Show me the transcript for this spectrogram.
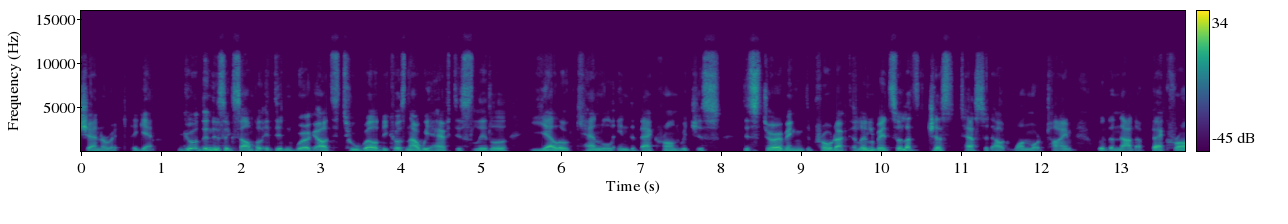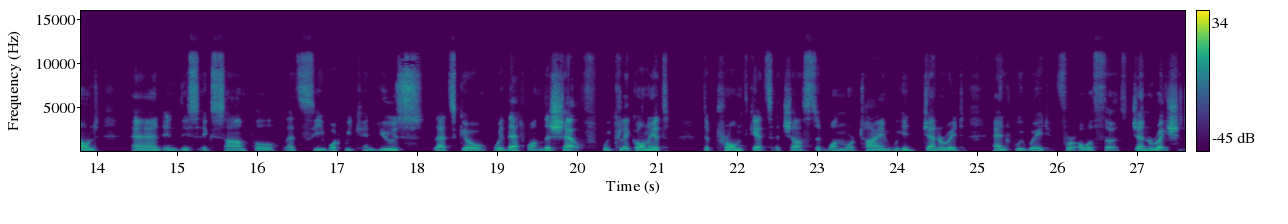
generate again. Good. In this example, it didn't work out too well because now we have this little yellow candle in the background, which is disturbing the product a little bit. So let's just test it out one more time with another background. And in this example, let's see what we can use. Let's go with that one, the shelf. We click on it, the prompt gets adjusted one more time, we hit generate, and we wait for our third generation.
